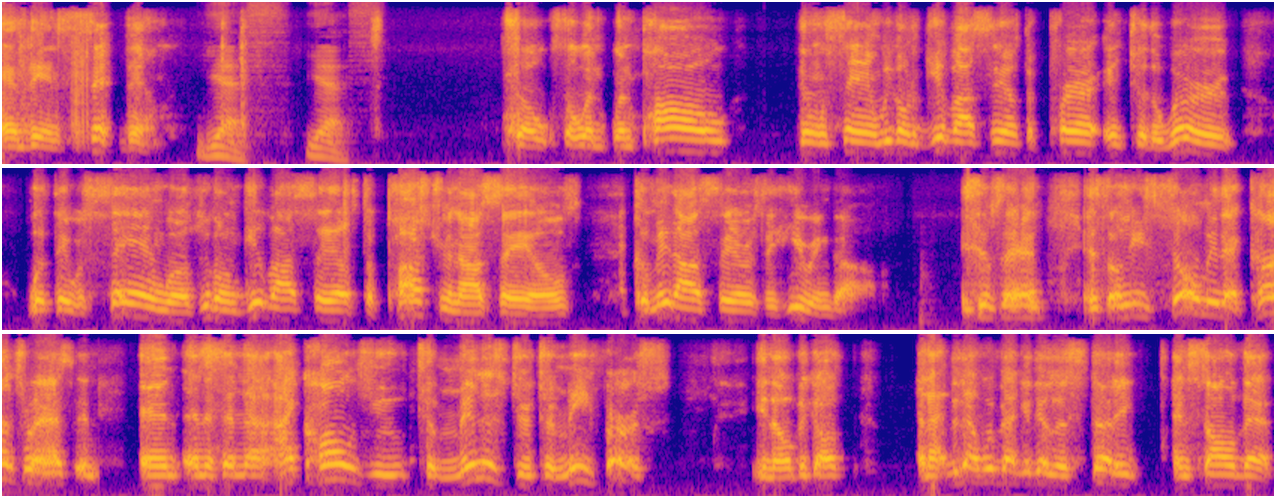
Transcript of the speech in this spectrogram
and then sent them. Yes. Yes. So so when, when Paul then was saying we're going to give ourselves to prayer and to the word, what they were saying was we're going to give ourselves to posturing ourselves, commit ourselves to hearing God. You see what I'm saying? And so he showed me that contrast and and and I said, now I called you to minister to me first, you know, because and I then I went back and did a little study and saw that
